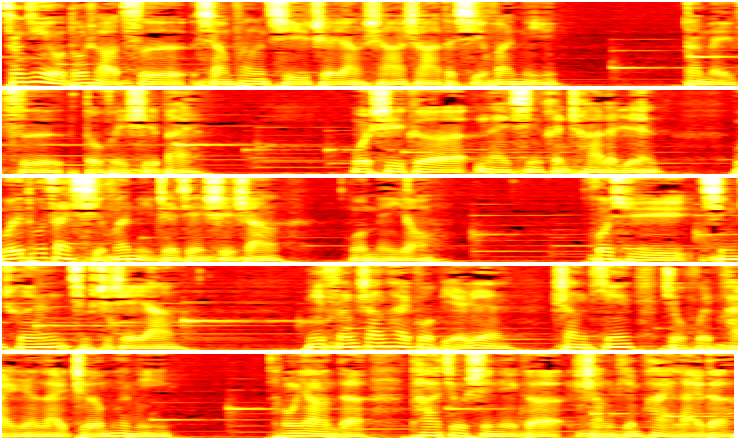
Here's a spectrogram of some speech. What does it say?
曾经有多少次想放弃这样傻傻的喜欢你但每次都会失败。我是一个耐心很差的人，唯独在喜欢你这件事上，我没有。或许青春就是这样，你曾伤害过别人，上天就会派人来折磨你。同样的，他就是那个上天派来的，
